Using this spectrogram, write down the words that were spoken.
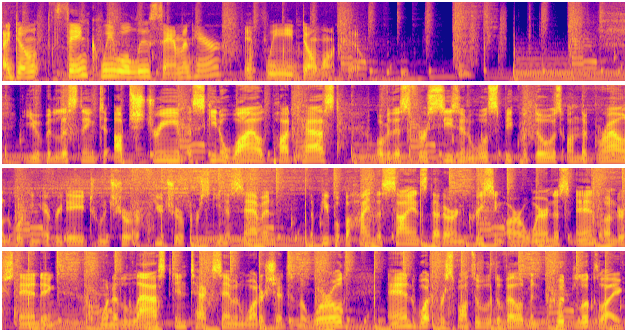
I don't think we will lose salmon here if we don't want to. You've been listening to Upstream, a Skeena Wild podcast. Over this first season, we'll speak with those on the ground working every day to ensure a future for Skeena salmon, the people behind the science that are increasing our awareness and understanding of one of the last intact salmon watersheds in the world, and what responsible development could look like.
